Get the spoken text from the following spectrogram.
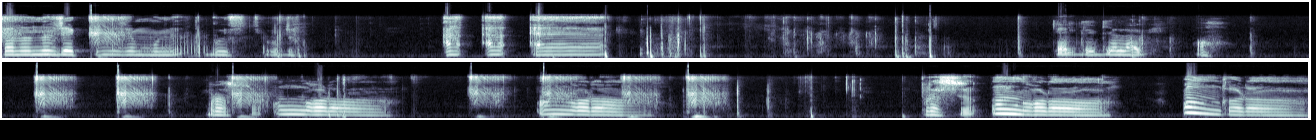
Canını hepinizin bunu bu istiyordu. Aa, aa, aa. Gel gel gel abi. Ah. Burası Ankara. Ankara. Burası Ankara. Ankara.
